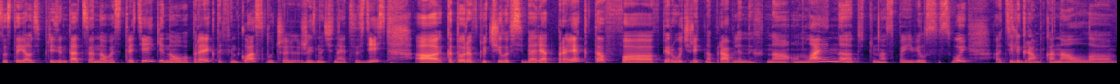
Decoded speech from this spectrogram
состоялась презентация новой стратегии, нового проекта «Финкласс. Лучшая жизнь начинается здесь», а, которая включила в себя ряд проектов, а, в первую очередь направленных на онлайн. То есть у нас появился свой а, телеграм-канал,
